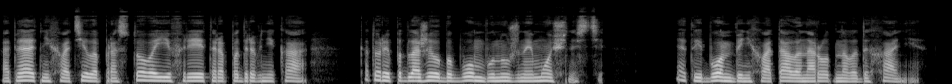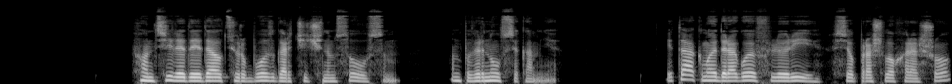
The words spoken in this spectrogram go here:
опять не хватило простого ефрейтора-подрывника — который подложил бы бомбу нужной мощности. Этой бомбе не хватало народного дыхания. Фон Тиле доедал тюрбо с горчичным соусом. Он повернулся ко мне. Итак, мой дорогой Флюри, все прошло хорошо?»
